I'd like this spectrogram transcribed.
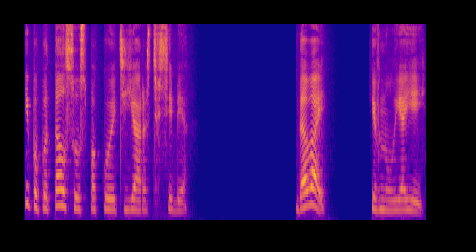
и попытался успокоить ярость в себе. «Давай», – кивнул я ей.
